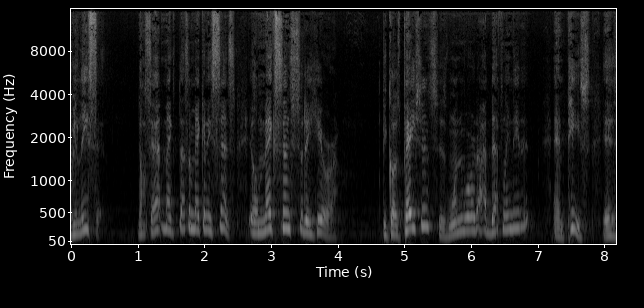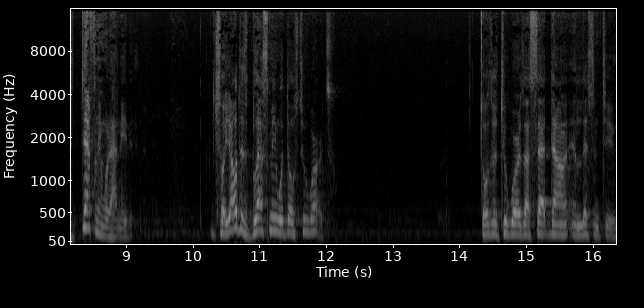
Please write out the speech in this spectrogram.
Release it. Don't say that make, doesn't make any sense. It'll make sense to the hearer. Because patience is one word I definitely needed, and peace is definitely what I needed. So y'all just bless me with those two words. Those are the two words I sat down and listened to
